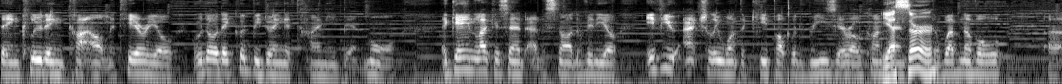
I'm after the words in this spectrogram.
They're including cut out material, although they could be doing a tiny bit more. Again, like I said at the start of the video, if you actually want to keep up with ReZero content, Yes, sir. the web novel, uh,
